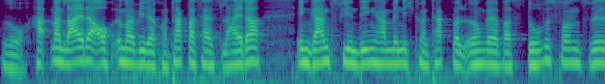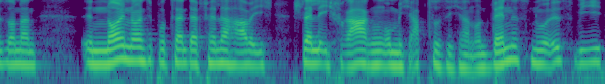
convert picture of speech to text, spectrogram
So, hat man leider auch immer wieder Kontakt. Was heißt leider? In ganz vielen Dingen haben wir nicht Kontakt, weil irgendwer was Doofes von uns will, sondern in 99% der Fälle habe ich, stelle ich Fragen, um mich abzusichern. Und wenn es nur ist, wie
